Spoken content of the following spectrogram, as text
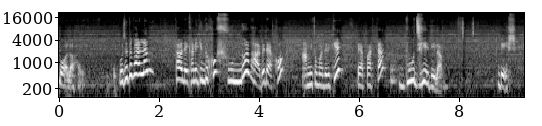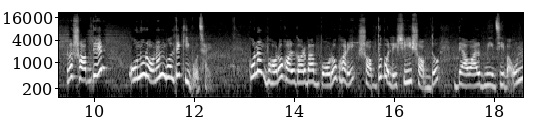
বলা হয়। বোঝাতে পারলাম? তাহলে এখানে কিন্তু খুব সুন্দরভাবে দেখো আমি তোমাদেরকে ব্যাপারটা বুঝিয়ে দিলাম। বেশ, এবার শব্দের অনুরণন বলতে কি বোঝায়? কোনো বড় হলঘর বা বড় ঘরে শব্দ করলে সেই শব্দ দেওয়াল, মেঝে বা অন্য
